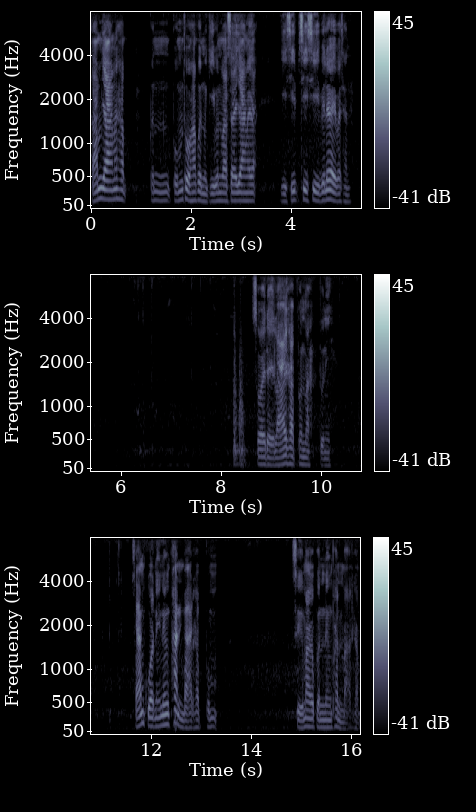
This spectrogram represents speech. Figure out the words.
สามอยางนะครับเพิ่นผมโทรหาเพิ่นเมื่อกี้เพิ่นว่าใส่อยางเลยละยี่สิบซีซีไปเลยว่าฉันซอยได้หลายครับเพิ่นว่าตัวนี้สามขวดนี้หนึ่งพันบาทครับผม ซื้อมากับเพิ่นหนึ่งพันบาทครับ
